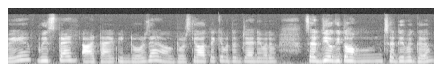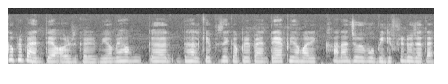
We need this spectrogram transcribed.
way we spend our time indoors and outdoors. क्या होता है कि मतलब जाने वाले सर्दी होगी तो हम सर्दियों में गर्म कपड़े पहनते हैं और गर्मियों में हम हल्के से कपड़े पहनते हैं फिर हमारे खाना जो है वो भी डिफरेंट हो जाता है।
